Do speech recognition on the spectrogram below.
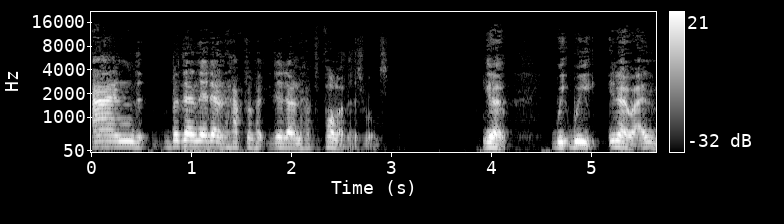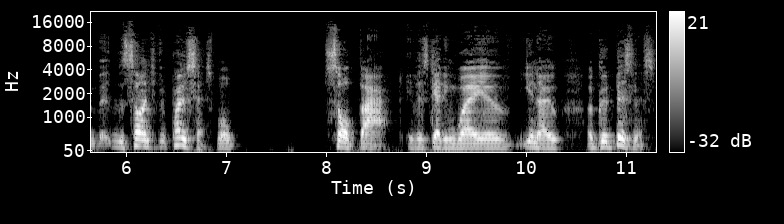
and but then they don't have to they don't have to follow those rules. You know, we we you know and the scientific process will sod that if it's getting way of you know a good business.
